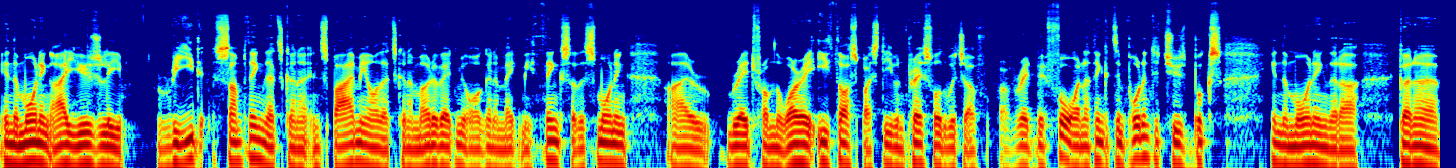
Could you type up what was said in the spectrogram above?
in the morning, I usually read something that's going to inspire me or that's going to motivate me or going to make me think. So this morning I read from The Warrior Ethos by Steven Pressfield, which I've, I've read before. And I think it's important to choose books in the morning that are going to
